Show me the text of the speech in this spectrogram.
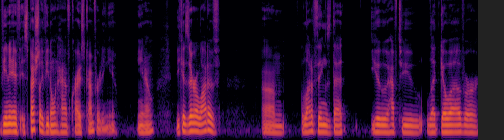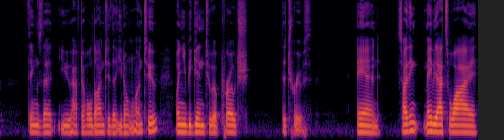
If you, if, especially if you don't have Christ comforting you, you know, because there are a lot of, um, a lot of things that you have to let go of, or things that you have to hold on to that you don't want to when you begin to approach the truth. And so I think maybe that's why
